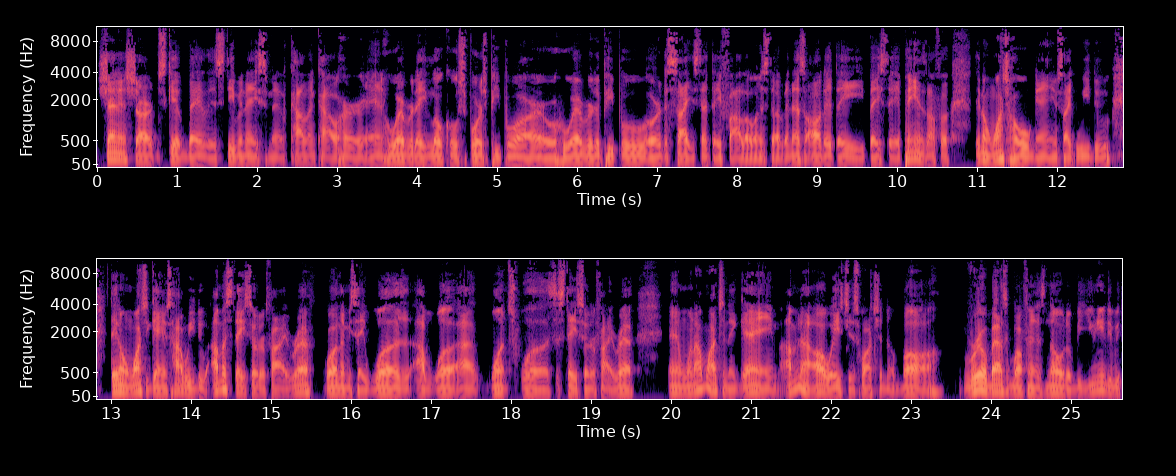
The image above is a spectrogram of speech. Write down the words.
Shannon Sharpe, Skip Bayless, Stephen A. Smith, Colin Cowherd, and whoever they local sports people are, or whoever the people or the sites that they follow and stuff. And that's all that they base their opinions off of. They don't watch whole games like we do. They don't watch games how we do. I'm a state certified ref. Well, let me say was, I was, I once was a state certified ref. And when I'm watching a game, I'm not always just watching the ball real basketball fans know to be, you need to be,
